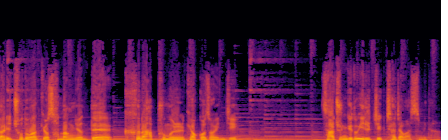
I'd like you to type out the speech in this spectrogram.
딸이 초등학교 3학년 때 큰 아픔을 겪어서인지 사춘기도 일찍 찾아왔습니다.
